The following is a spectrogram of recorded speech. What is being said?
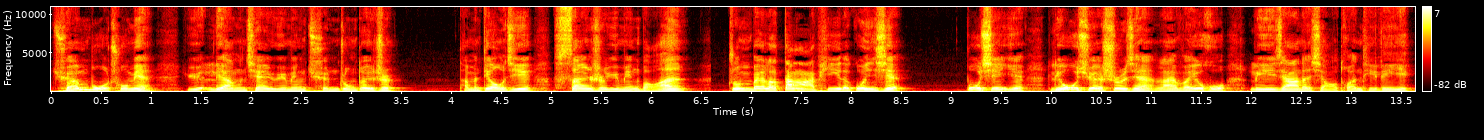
全部出面与两千余名群众对峙。他们调集三十余名保安，准备了大批的棍械。不惜以流血事件来维护李家的小团体利益。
